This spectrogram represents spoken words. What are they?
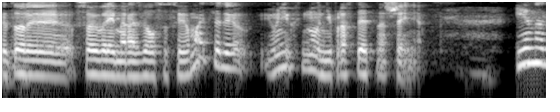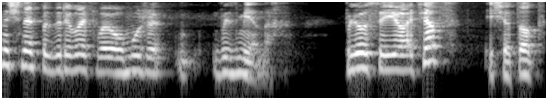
который в свое время развелся со своей матерью, и у них, ну, непростые отношения. И она начинает подозревать своего мужа в изменах. Плюс ее отец, еще тот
